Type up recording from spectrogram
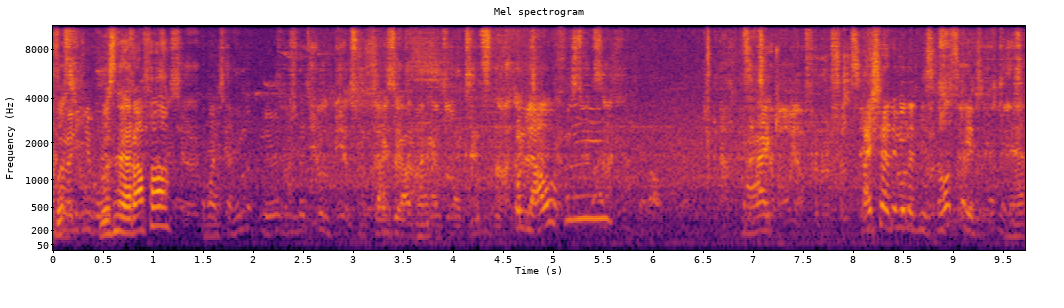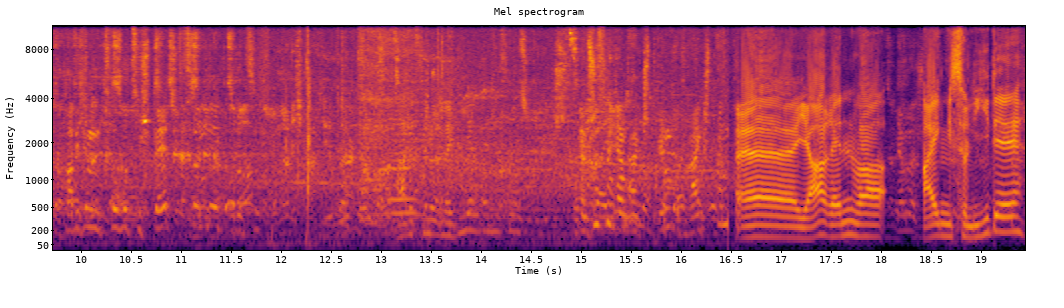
Wo, wo ist denn der Rafa? Und laufen. Ja, ich weiß halt immer nicht, wie es rausgeht. Habe ich einen Turbo zu spät gezündet oder zu Hattest du noch Energie am Ende? Am Schluss bin ich an gesprintet, reingesprintet. Äh, ja, Rennen war eigentlich solide.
